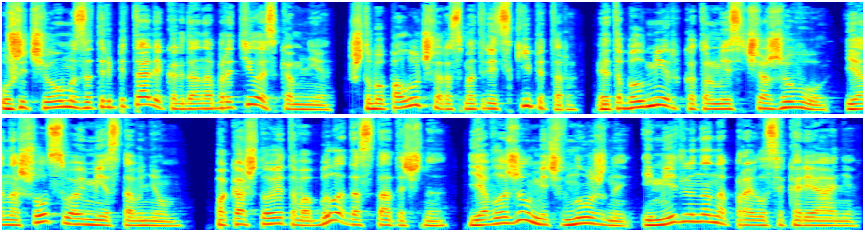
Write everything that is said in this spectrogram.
Уши Чиомы затрепетали, когда она обратилась ко мне, чтобы получше рассмотреть скипетр. Это был мир, в котором я сейчас живу, я нашел свое место в нем. Пока что этого было достаточно. Я вложил меч в ножны и медленно направился к Ариане.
